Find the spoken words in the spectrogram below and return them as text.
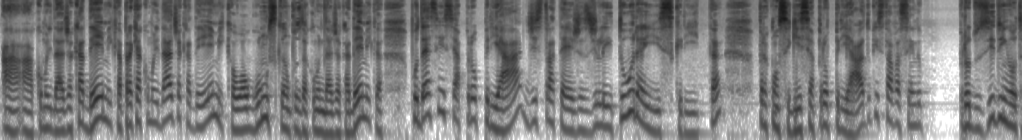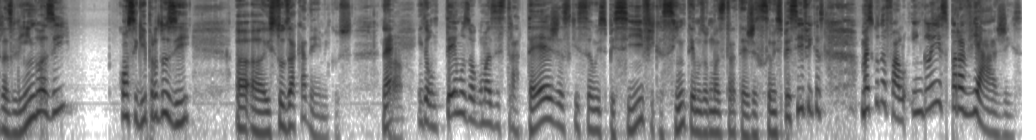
à, à, comunidade acadêmica, para que a comunidade acadêmica, ou alguns campos da comunidade acadêmica, pudessem se apropriar de estratégias de leitura e escrita, para conseguir se apropriar do que estava sendo produzido em outras línguas e conseguir produzir Uh, uh, estudos acadêmicos. Né? Ah. Então, temos algumas estratégias que são específicas, sim, temos algumas estratégias que são específicas, mas quando eu falo inglês para viagens,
